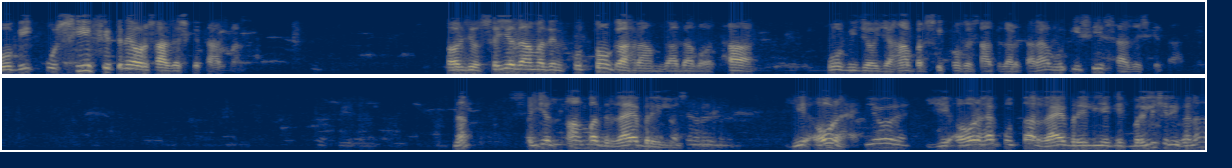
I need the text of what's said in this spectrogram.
وہ بھی اسی فتنے اور سازش کے تحت بنا۔ اور جو سید احمد ان کتوں کا حرام زادہ وہ تھا، وہ بھی جو یہاں پر سکھوں کے ساتھ لڑتا رہا، وہ اسی سازش کے تحت۔ سید احمد رائے بریلی یہ اور ہے۔ یہ اور ہے کتا رائے بریلی ایک بریلی شریف ہے نا؟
